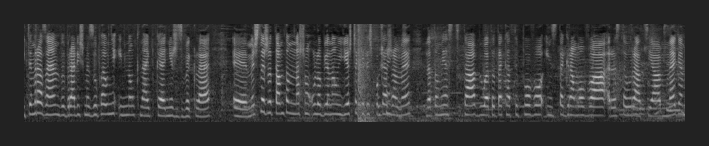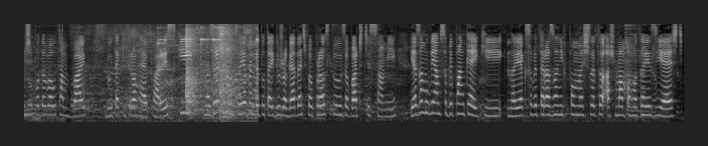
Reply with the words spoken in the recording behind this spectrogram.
I tym razem wybraliśmy zupełnie inną knajpkę niż zwykle. E, Myślę, że tamtą naszą ulubioną jeszcze kiedyś pokażemy. Natomiast ta była to taka typowo instagramowa restauracja. Mega mi się podobał tam vibe. Był taki trochę paryski. No zresztą, co ja będę tutaj dużo gadać, po prostu zobaczcie sami. Ja zamówiłam sobie pancake'i. No jak sobie teraz o nich pomyślę, to aż mam ochotę je zjeść.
